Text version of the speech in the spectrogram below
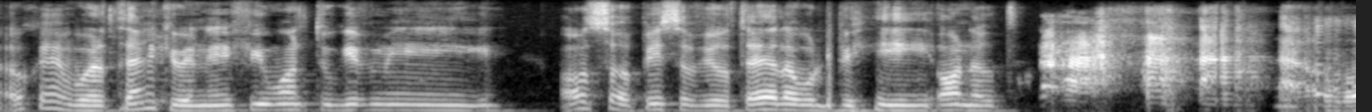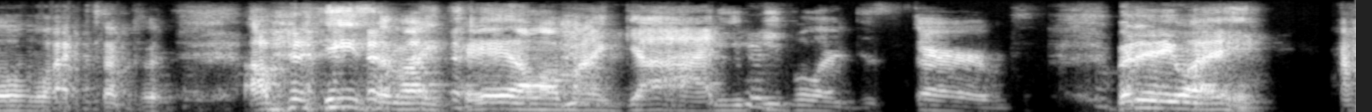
Okay, well, thank you. And if you want to give me also a piece of your tail, I would be honored. oh, what's a, a piece of my tail? Oh my God, you people are disturbed. But anyway,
